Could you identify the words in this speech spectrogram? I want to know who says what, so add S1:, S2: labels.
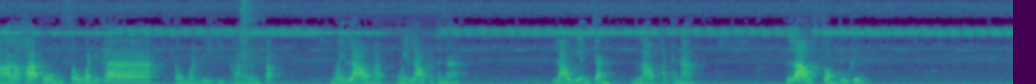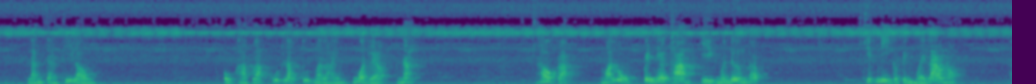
S1: เอาละค่ะผมสวัสดีครับสวัสดีอีกครั้งหนึ่งกับหวยลาวครับหวยลาวพัฒนาลาวเวียงจันทร์ลาวพัฒนาลาวสองทุ่มครึ่งหลังจากที่เรา อกหักลักกุดลักตุดมาหลายงวดแล้วนะ เท่ากับมาลงเป็นแนวทางอีกเหมือนเดิมครับ คลิปนี้ก็เป็นหวยเล่าวเนาะ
